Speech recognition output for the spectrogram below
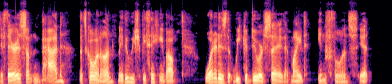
if there is something bad that's going on, maybe we should be thinking about what it is that we could do or say that might influence it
